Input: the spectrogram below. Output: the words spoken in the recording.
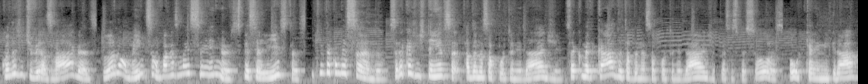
quando a gente vê as vagas, normalmente são vagas mais sêniores, especialistas. E quem está começando? Será que a gente tem essa, tá dando essa oportunidade? Será que o mercado está dando essa oportunidade para essas pessoas? Ou querem migrar,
